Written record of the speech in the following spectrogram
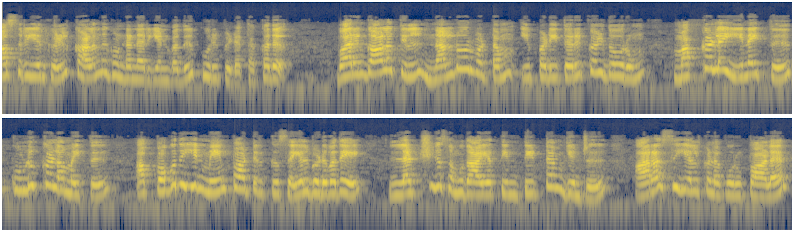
ஆசிரியர்கள் கலந்து கொண்டனர் என்பது குறிப்பிடத்தக்கது. வருங்காலத்தில் நல்லூர் வட்டம் இப்படி தெருக்கள் தோறும் மக்களை இணைத்து குழுக்கள் அமைத்து அப்பகுதியின் மேம்பாட்டிற்கு செயல்படுவதே லட்சிய சமுதாயத்தின் திட்டம் என்று அரசியல் கள பொறுப்பாளர்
